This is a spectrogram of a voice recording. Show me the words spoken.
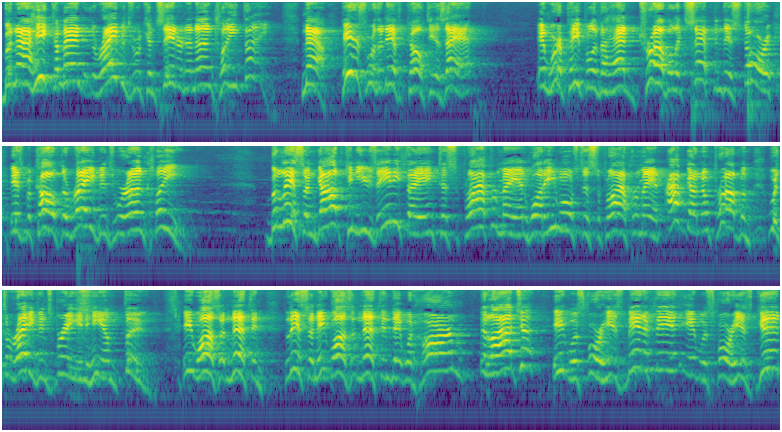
But now he commanded the ravens were considered an unclean thing. Now, here's where the difficulty is at. And where people have had trouble accepting this story is because the ravens were unclean. But listen, God can use anything to supply for man what he wants to supply for man. I've got no problem with the ravens bringing him food. It wasn't nothing, listen, it wasn't nothing that would harm Elijah. It was for his benefit, it was for his good.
